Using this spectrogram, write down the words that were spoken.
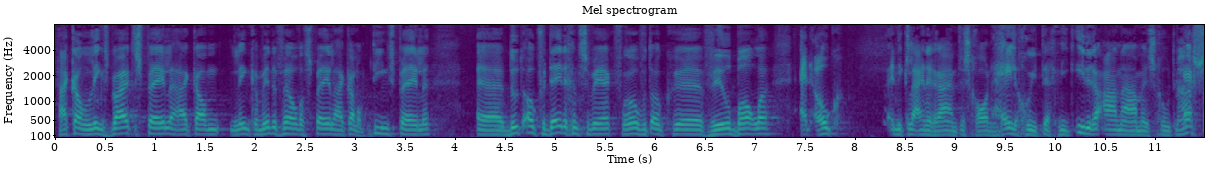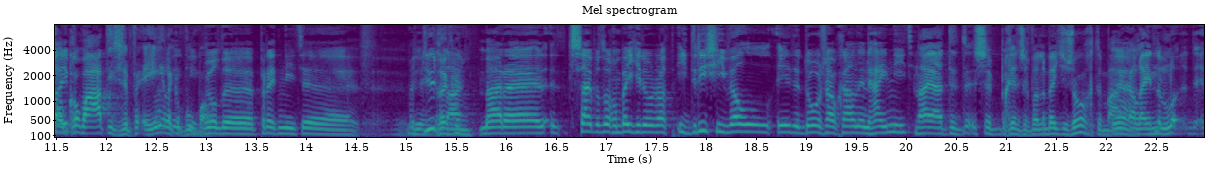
Hij kan linksbuiten spelen, hij kan linker middenvelder spelen, hij kan op 10 spelen. Doet ook verdedigend zijn werk, verovert ook veel ballen. En ook in die kleine ruimtes gewoon hele goede techniek. Iedere aanname is goed. Maar Echt zo'n Kroatische, heerlijke ik, ik voetbal. wilde Pret niet. eh het duurt lang. Maar eh, het zijpelt toch een beetje door dat Idrissi wel eerder door zou gaan en hij niet. Nou ja, dit- ze begint zich wel een beetje zorgen te maken. Ja. Alleen de,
